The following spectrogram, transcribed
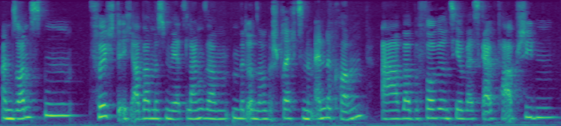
Ansonsten fürchte ich aber, müssen wir jetzt langsam mit unserem Gespräch zu einem Ende kommen. Aber bevor wir uns hier bei Skype verabschieden,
